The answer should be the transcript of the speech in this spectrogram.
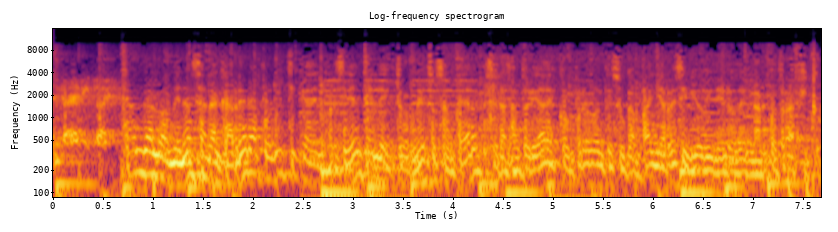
está escándalo amenaza la carrera política del presidente electo Ernesto Samper si las autoridades comprueban que su campaña recibió dinero del narcotráfico.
